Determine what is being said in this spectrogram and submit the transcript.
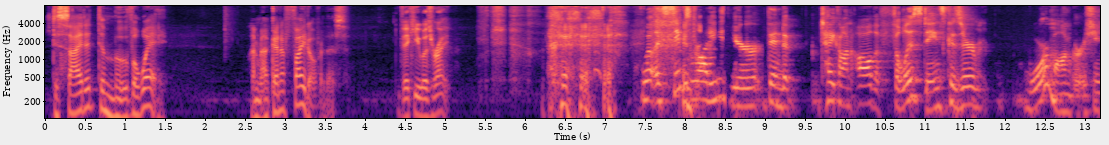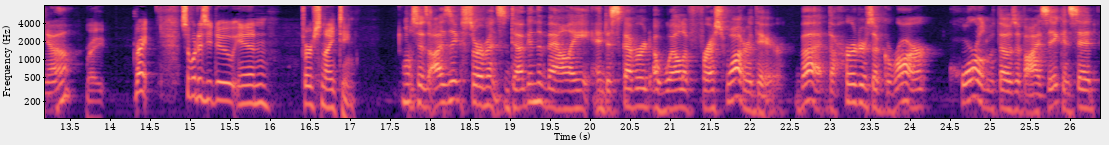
he decided to move away. I'm not going to fight over this. Vicki was right. Well, it seems a lot easier than to take on all the Philistines because they're warmongers, you know? Right. Right. So, what does he do in verse 19? Well, it says Isaac's servants dug in the valley and discovered a well of fresh water there. But the herders of Gerar quarreled with those of Isaac and said,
